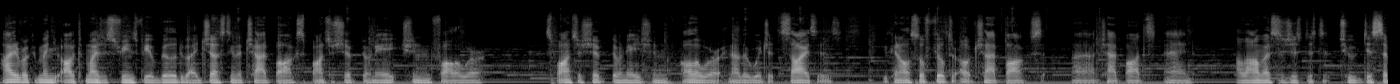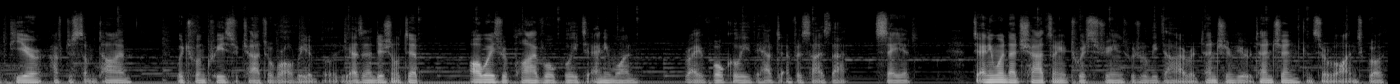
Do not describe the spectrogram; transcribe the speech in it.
highly recommend you optimize your stream's viewability by adjusting the chat box, sponsorship, donation, follower, sponsorship, donation, follower, and other widget sizes. You can also filter out chat box, uh, chatbots and allow messages to, to disappear after some time, which will increase your chat's overall readability. As an additional tip, always reply vocally to anyone, right? Vocally, they have to emphasize that. Say it. to anyone that chats on your Twitch streams, which will lead to higher retention, viewer retention, considerable audience growth.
